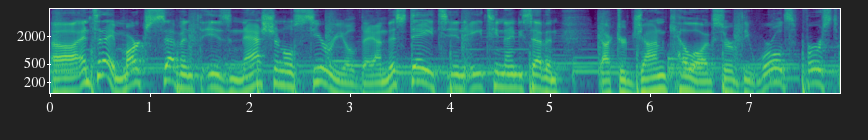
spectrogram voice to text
Uh, and today, March 7th, is National Cereal Day. On this date in 1897, Dr. John Kellogg served the world's first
